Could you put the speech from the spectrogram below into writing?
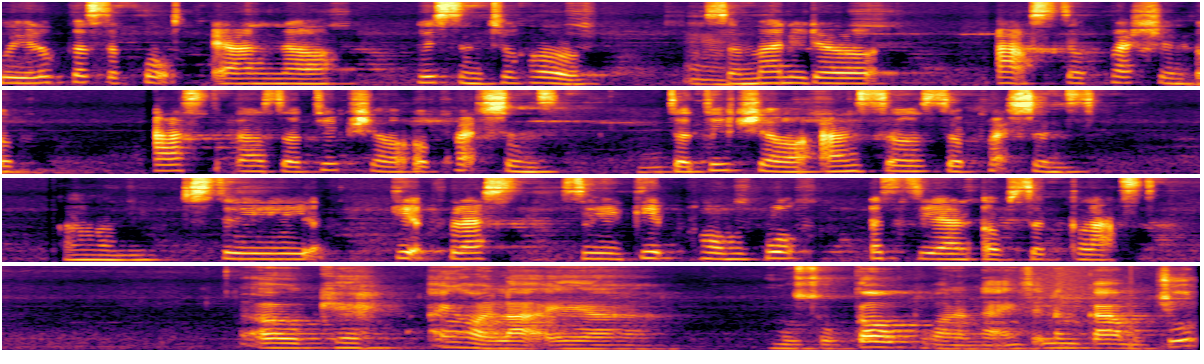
We look at the book and uh, listen to her. The manager asks the question of asks the teacher a questions. The teacher answers the questions. Um, she give less, she give homework at the end of the class. Ok, anh hỏi lại à, một số câu và lần này anh sẽ nâng cao một chút.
